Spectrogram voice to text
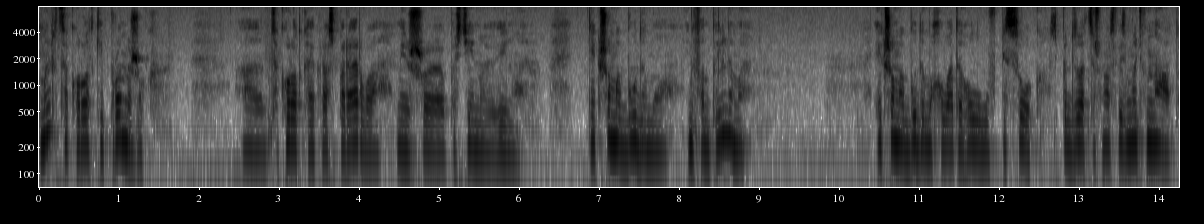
Мир це короткий проміжок, е, це коротка якраз перерва між е, постійною війною. Якщо ми будемо інфантильними, якщо ми будемо ховати голову в пісок, сподіватися, що нас візьмуть в НАТО,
